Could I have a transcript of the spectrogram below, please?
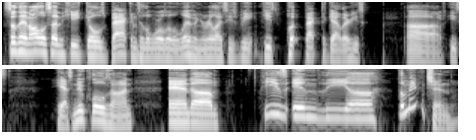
So then all of a sudden he goes back into the world of the living and realizes he's being he's put back together. He's uh he's he has new clothes on, and um he's in the uh the mansion,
